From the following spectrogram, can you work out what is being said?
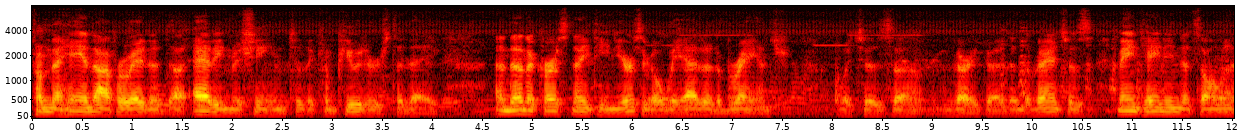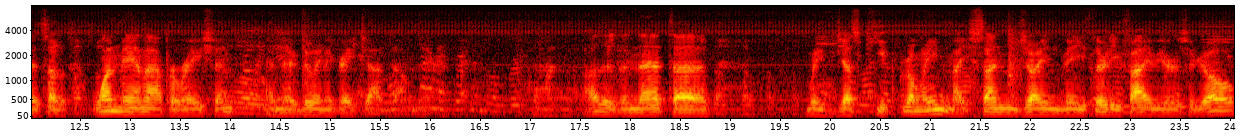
From the hand-operated uh, adding machine to the computers today. And then, of course, 19 years ago, we added a branch, which is uh, very good. And the branch is maintaining its own. It's a one-man operation, and they're doing a great job down there. Uh, other than that, uh, we just keep growing. My son joined me 35 years ago,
